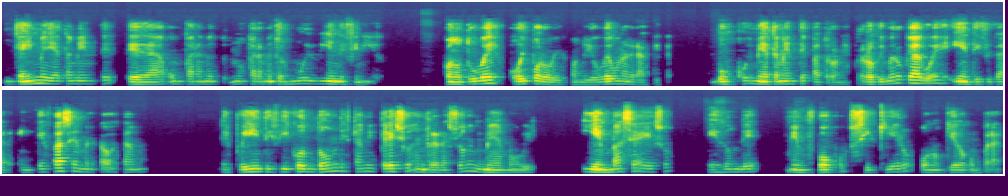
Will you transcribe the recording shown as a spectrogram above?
ya inmediatamente te da un parámetro, unos parámetros muy bien definidos. Cuando tú ves hoy por hoy, cuando yo veo una gráfica, busco inmediatamente patrones. Pero lo primero que hago es identificar en qué fase del mercado estamos. Después identifico dónde está mi precio en relación a mi media móvil. Y en base a eso es donde me enfoco si quiero o no quiero comprar.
